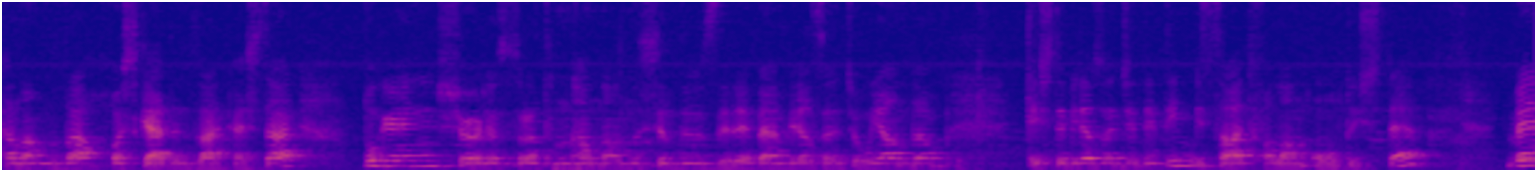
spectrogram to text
Kanalımıza hoş geldiniz arkadaşlar. Bugün şöyle suratımdan da anlaşıldığı üzere ben biraz önce uyandım. İşte biraz önce dediğim bir saat falan oldu işte. Ve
